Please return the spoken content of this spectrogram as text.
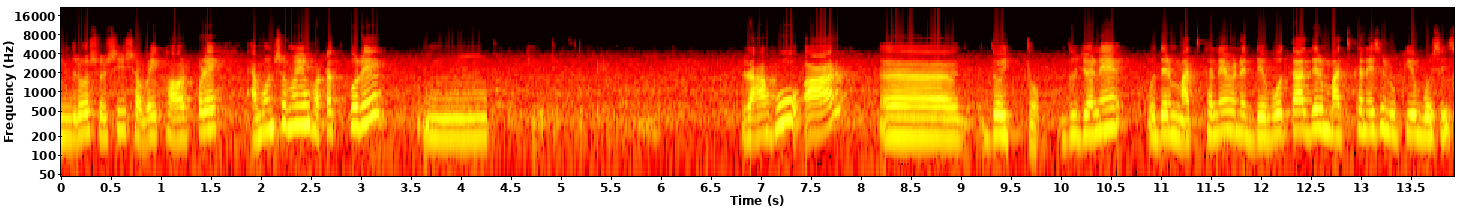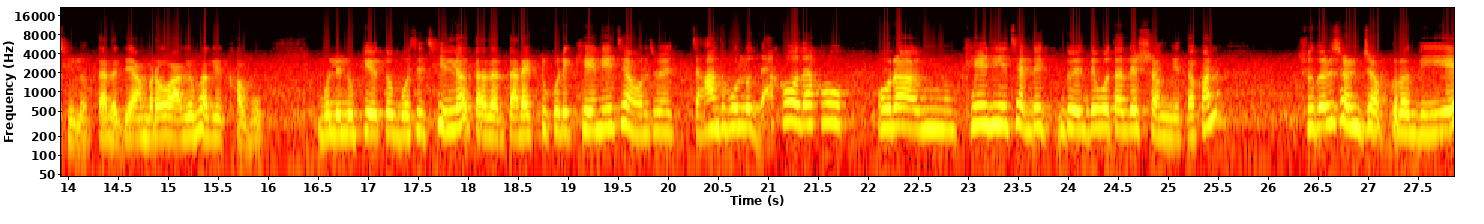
ইন্দ্র, শশী সবাই খাওয়ার পরে এমন সময় হঠাৎ করে? রাহু আর দৈত্য দুজনে ওদের মাঝখানে মানে দেবতাদের মাঝখানে এসে লুকিয়ে বসেছিল। তারা যে আমরাও আগে ভাগে খাব বলে লুকিয়ে তো বসেছিল। তারা তারা একটু করে খেয়ে নিয়েছে। এমন সময় চাঁদ বলল, দেখো দেখো খেয়ে নিয়েছে দেবতাদের সঙ্গে। তখন সুদর্শন চক্র দিয়ে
